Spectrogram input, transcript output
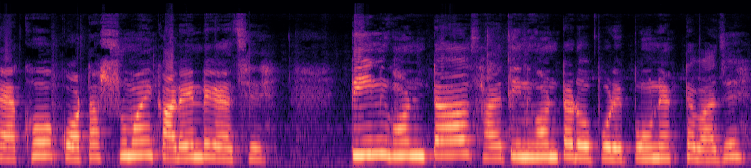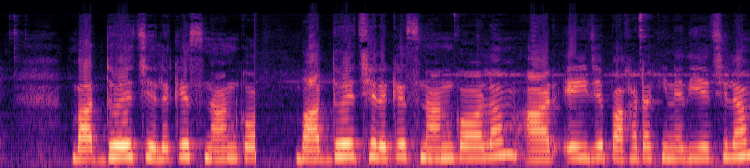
দেখো, কটার সময় কারেন্ট গেছে। তিন ঘণ্টা, সাড়ে তিন ঘণ্টার ওপরে, পৌনে একটা বাজে। বাধ্য হয়ে ছেলেকে স্নান কর বাধ্য হয়ে ছেলেকে স্নান করালাম, আর এই যে পাখাটা কিনে দিয়েছিলাম,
